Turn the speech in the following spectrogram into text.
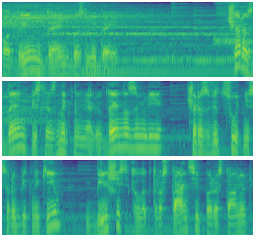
Один день без людей. Через день після зникнення людей на землі, через відсутність робітників, більшість електростанцій перестануть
